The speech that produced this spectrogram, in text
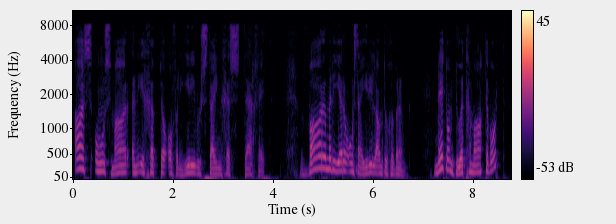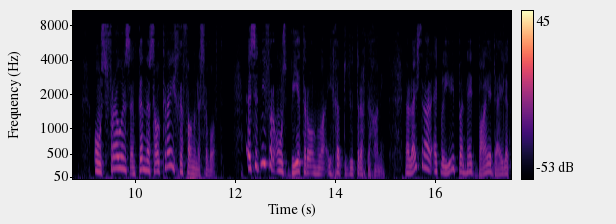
"As ons maar in Egipte of in hierdie woestyn gesterf het, waarom het die Here ons na hierdie land toe gebring? Net om doodgemaak te word? Ons vrouens en kinders sal krygsgevangenes geword. Is dit nie vir ons beter om na Egipte toe terug te gaan nie? Nou luisteraar, ek wil hierdie punt net baie duidelik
